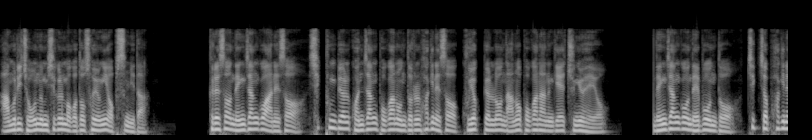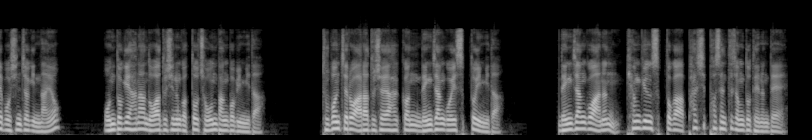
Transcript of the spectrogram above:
아무리 좋은 음식을 먹어도 소용이 없습니다. 그래서 냉장고 안에서 식품별 권장 보관 온도를 확인해서 구역별로 나눠 보관하는 게 중요해요. 냉장고 내부 온도 직접 확인해 보신 적 있나요? 온도계 하나 놓아두시는 것도 좋은 방법입니다. 두 번째로 알아두셔야 할 건 냉장고의 습도입니다. 냉장고 안은 평균 습도가 80% 정도 되는데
